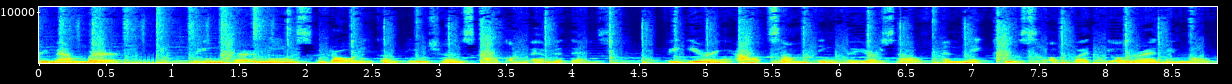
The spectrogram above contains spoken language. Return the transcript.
Remember, to infer means drawing conclusions out of evidence, figuring out something to yourself and make use of what you already know.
